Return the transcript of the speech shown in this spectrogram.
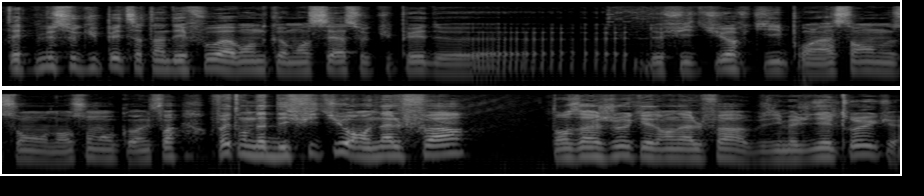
peut-être mieux s'occuper de certains défauts avant de commencer à s'occuper de, de features qui pour l'instant n'en sont, sont encore une fois. En fait, on a des features en alpha dans un jeu qui est en alpha. Vous imaginez le truc?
